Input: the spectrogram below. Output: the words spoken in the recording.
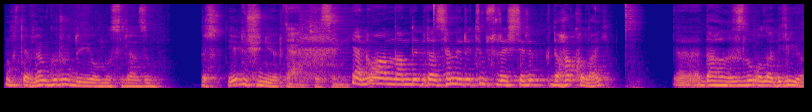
muhtemelen gurur duyuyor olması lazımdır diye düşünüyorum. Yani kesinlikle. Yani o anlamda biraz hem üretim süreçleri daha kolay, e, daha hızlı olabiliyor.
